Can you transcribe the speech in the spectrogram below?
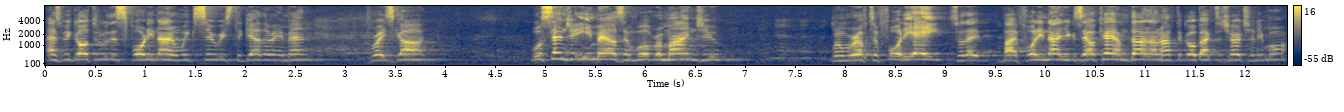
as we go through this 49 week series together. Amen. Praise God. We'll send you emails and we'll remind you when we're up to 48 so that by 49 you can say, okay, I'm done. I don't have to go back to church anymore.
